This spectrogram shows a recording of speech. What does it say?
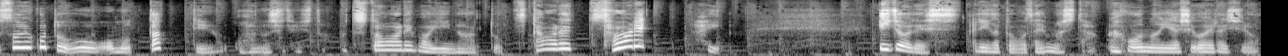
そういうことを思ったっていうお話でした。伝わればいいなと。伝われ、伝われはい。以上です。ありがとうございました。魔法の癒し声ラジオ、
